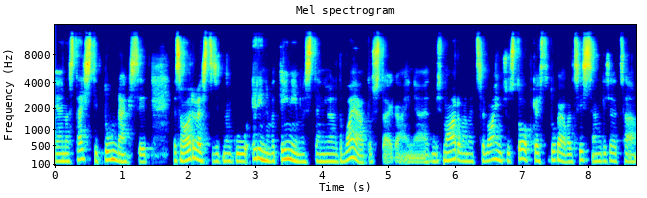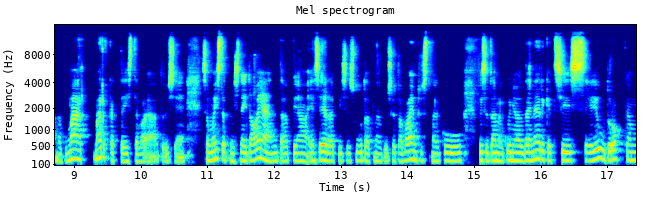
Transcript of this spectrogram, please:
ja ennast hästi tunneksid. Ja sa arvestasid nagu erinevate inimeste nii-öelda vajadustega, on ju, et mis ma arvan, et see vaimsus toobki hästi tugevalt sisse, ongi see, et sa nagu märk, märkad teiste vajadusi, sa mõistad, mis neid ajendab ja, ja seeläbi sa suudad nagu seda vaimsust nagu või seda nagu nii-öelda energiat siis jõudu rohkem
